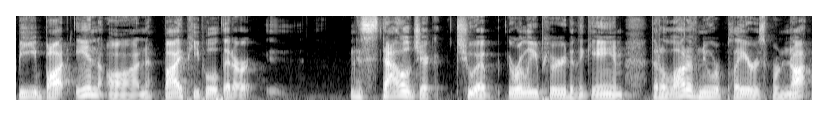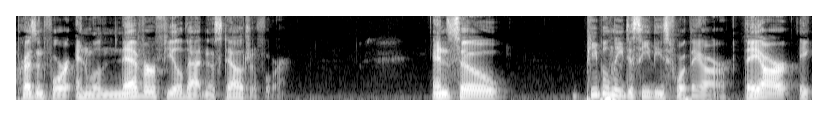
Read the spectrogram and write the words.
be bought in on by people that are nostalgic to a early period of the game that a lot of newer players were not present for and will never feel that nostalgia for. And so people need to see these for what they are. They are a,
